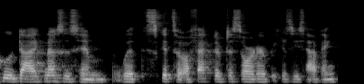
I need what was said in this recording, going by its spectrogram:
who diagnoses him with schizoaffective disorder because he's having,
